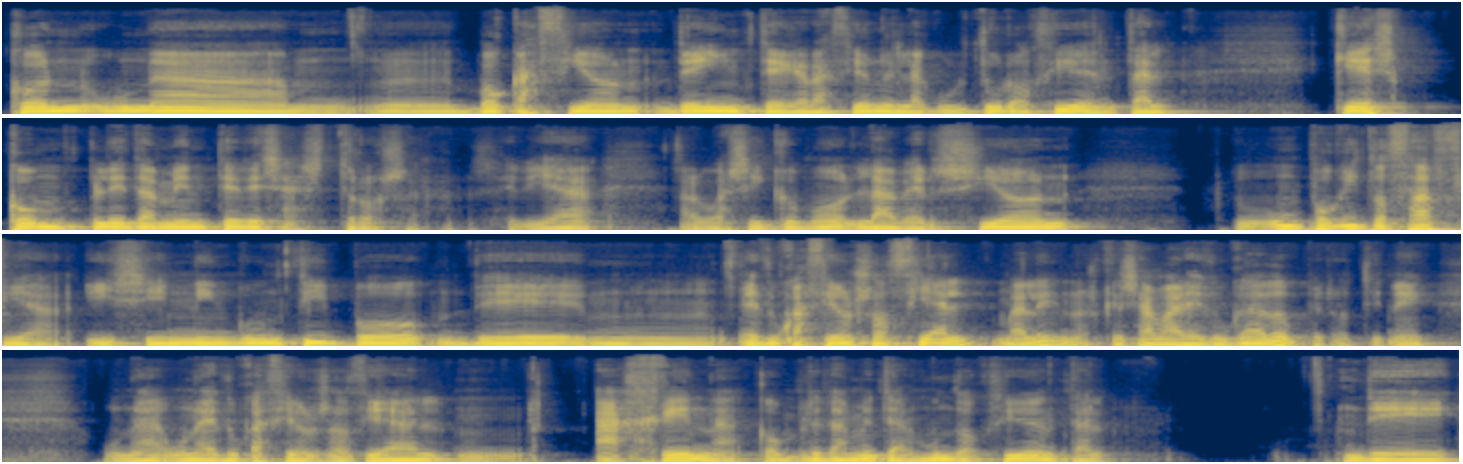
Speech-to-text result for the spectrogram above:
con una eh, vocación de integración en la cultura occidental que es completamente desastrosa. Sería algo así como la versión un poquito zafia y sin ningún tipo de mm, educación social, ¿vale? No es que sea mal educado, pero tiene una, una educación social mm, ajena completamente al mundo occidental de,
